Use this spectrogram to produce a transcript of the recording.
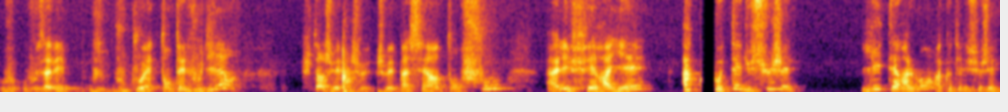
vous, pouvez être tenté de vous dire, putain, je vais passer un temps fou à les ferrailler à côté du sujet, littéralement à côté du sujet.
